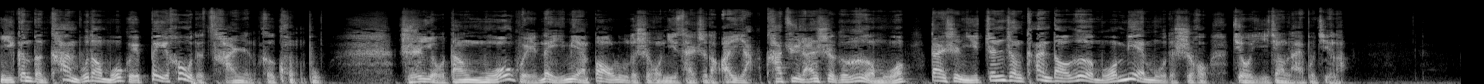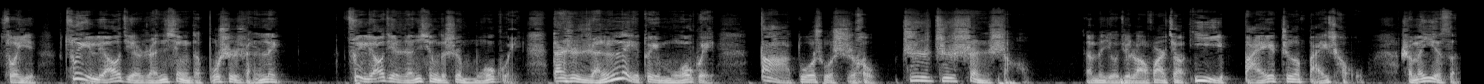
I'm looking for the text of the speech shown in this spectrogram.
你根本看不到魔鬼背后的残忍和恐怖。只有当魔鬼那一面暴露的时候，你才知道，哎呀，他居然是个恶魔。但是你真正看到恶魔面目的时候，就已经来不及了。所以，最了解人性的不是人类，最了解人性的是魔鬼。但是人类对魔鬼，大多数时候知之甚少。咱们有句老话叫“一白遮百丑”，什么意思？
